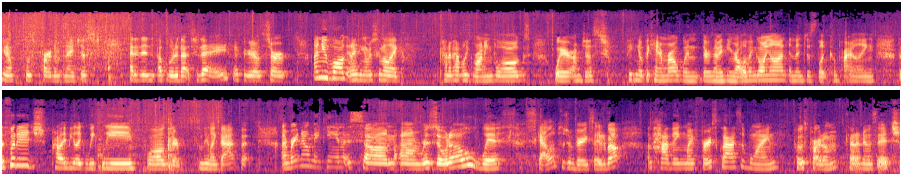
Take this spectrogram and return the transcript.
you know, postpartum, and I just edited and uploaded that today. So I figured I would start a new vlog, and I think I'm just gonna like kind of have like running vlogs where I'm just picking up the camera when there's anything relevant going on and then just like compiling the footage probably be like weekly vlogs or something like that but I'm right now making some um, risotto with scallops which I'm very excited about I'm having my first glass of wine postpartum got a nose itch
